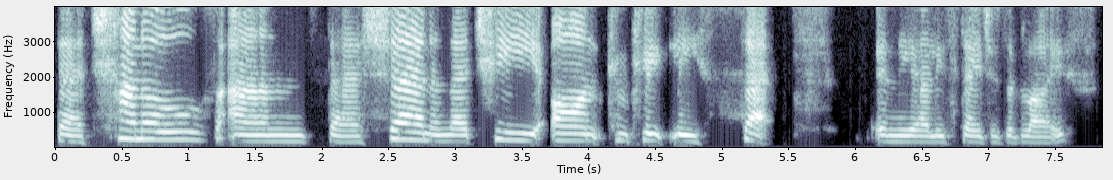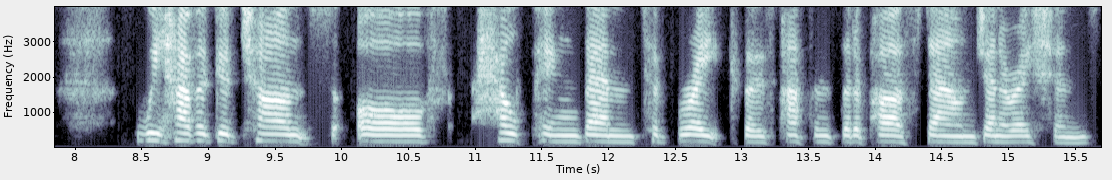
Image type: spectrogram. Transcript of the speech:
their channels and their shen and their chi aren't completely set in the early stages of life we have a good chance of helping them to break those patterns that are passed down generations.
